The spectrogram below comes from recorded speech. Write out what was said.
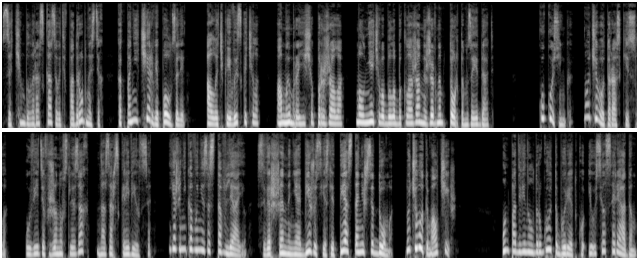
Зачем было рассказывать в подробностях, как по ней черви ползали? Аллочка и выскочила, а Мымра еще поржала, мол, нечего было баклажаны жирным тортом заедать. «Кукусенька, ну чего ты раскисла?» Увидев жену в слезах, Назар скривился. «Я же никого не заставляю. Совершенно не обижусь, если ты останешься дома. Ну чего ты молчишь?» Он подвинул другую табуретку и уселся рядом.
